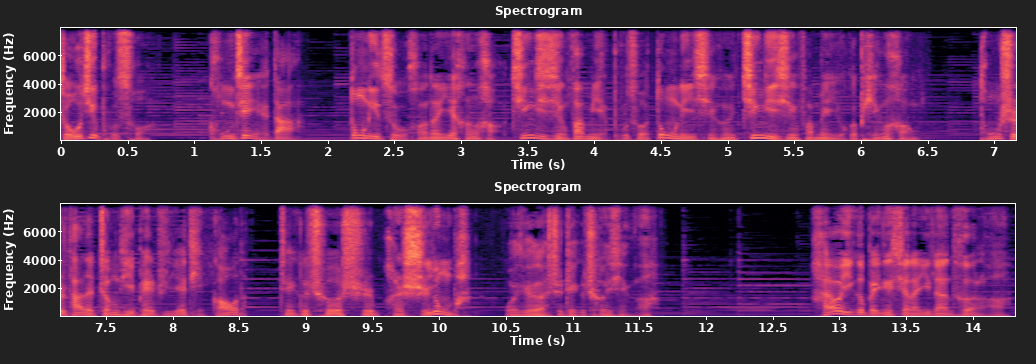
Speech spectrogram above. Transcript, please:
轴距不错，空间也大。动力组合呢也很好，经济性方面也不错，动力性和经济性方面有个平衡，同时它的整体配置也挺高的，这个车是很实用吧？我觉得是这个车型啊。还有一个北京现代伊兰特了啊，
